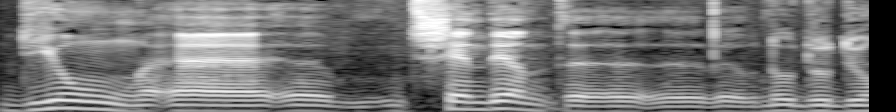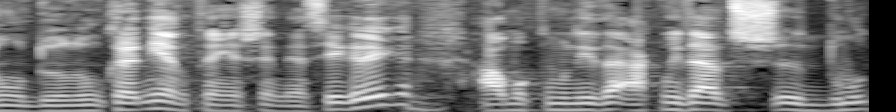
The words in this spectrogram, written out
de um uh, descendente uh, de, de, um, de um ucraniano que tem ascendência grega. Há, uma comunidade, há comunidades do,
